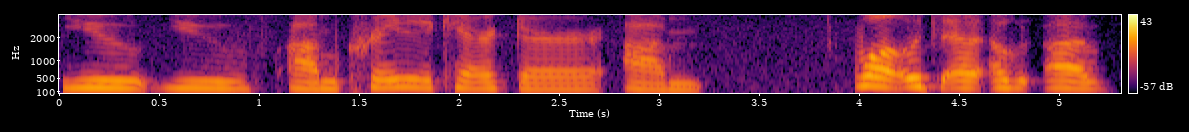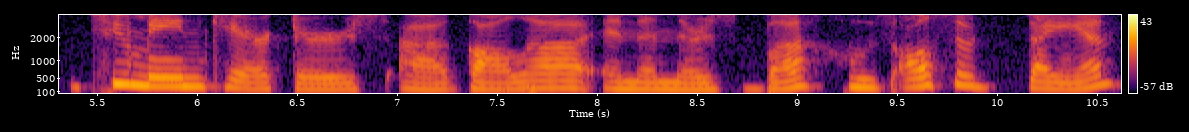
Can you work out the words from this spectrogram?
you you've um, created a character um, well it's a, a, a two main characters uh, gala and then there's buh who's also diane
